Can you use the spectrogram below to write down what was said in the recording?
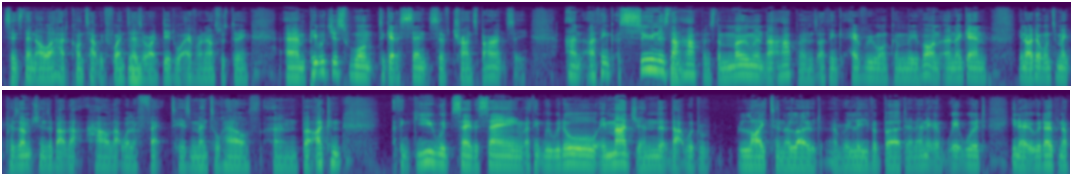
since then oh I had contact with Fuentes mm. or I did what everyone else was doing um, people just want to get a sense of transparency and I think as soon as that mm. happens, the moment that happens, I think everyone can move on. And again, you know, I don't want to make presumptions about that, how that will affect his mental health. And but I can, I think you would say the same. I think we would all imagine that that would lighten a load and relieve a burden, and it, it would, you know, it would open up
